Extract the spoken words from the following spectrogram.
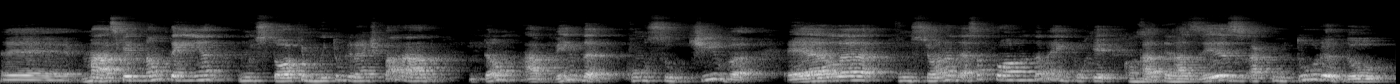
é, mas que ele não tenha um estoque muito grande parado. Então, a venda consultiva ela funciona dessa forma também, porque a, às vezes a cultura do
